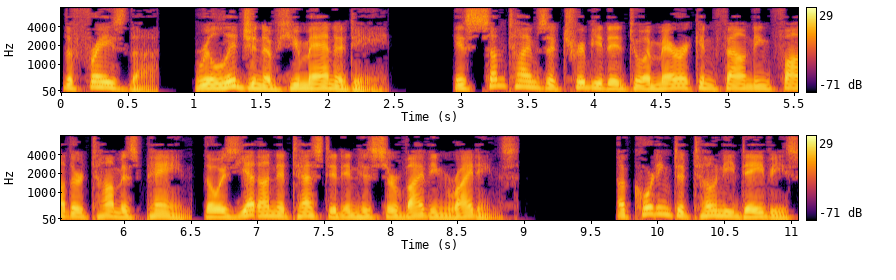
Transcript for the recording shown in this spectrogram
The phrase the "'religion of humanity' is sometimes attributed to American founding father Thomas Paine, though is yet unattested in his surviving writings. According to Tony Davies,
